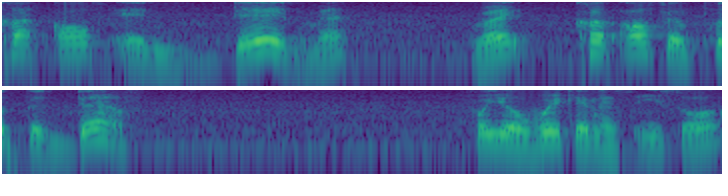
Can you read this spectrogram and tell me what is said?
cut off and dead, man. Right? Cut off and put to death for your wickedness, Esau.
